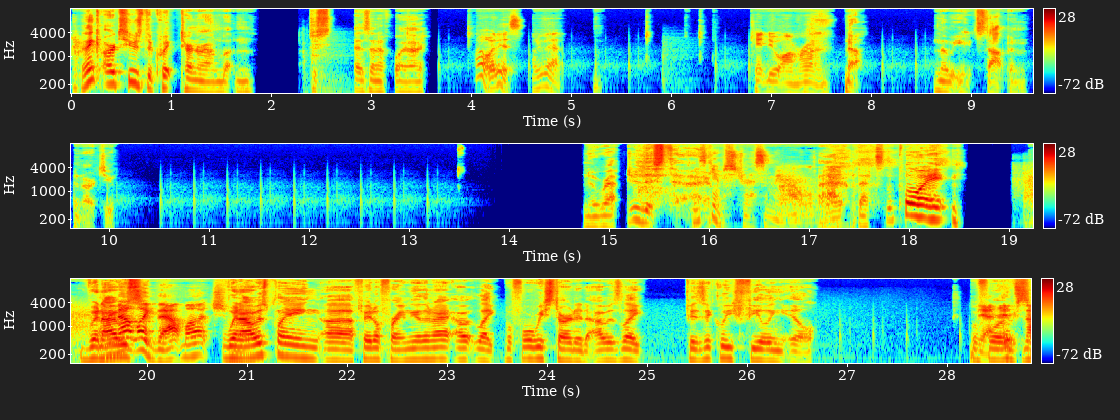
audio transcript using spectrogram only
I think R 2 is the quick turnaround button. Just as an FYI. Oh, it is. Look at that. Can't do I'm running. No, No, but you can stop in, in R2. No raptor this time. This game's stressing me out a little Ah, bit. That's the point. When I I, was not like that much. when but- I was playing uh, Fatal Frame the other night, I, like before we started, I was like physically feeling ill. yeah, it's sta-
